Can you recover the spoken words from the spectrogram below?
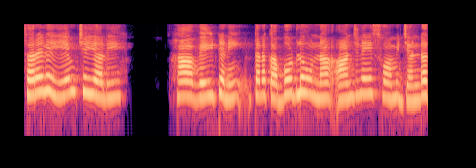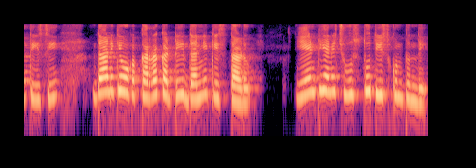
సరేలే ఏం చెయ్యాలి? ఆ వెయిటని. తన కబోర్డ్లో ఉన్న ఆంజనేయ స్వామి జెండా తీసి దానికి ఒక కర్ర కట్టి ధన్యకిస్తాడు. ఏంటి అని చూస్తూ తీసుకుంటుంది.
